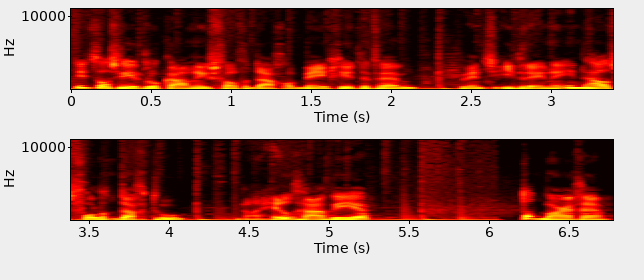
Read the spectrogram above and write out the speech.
Dit was weer het lokaal nieuws van vandaag op Megahit FM. We wensen iedereen een inhoudsvolle dag toe. Dan heel graag weer. Tot morgen.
